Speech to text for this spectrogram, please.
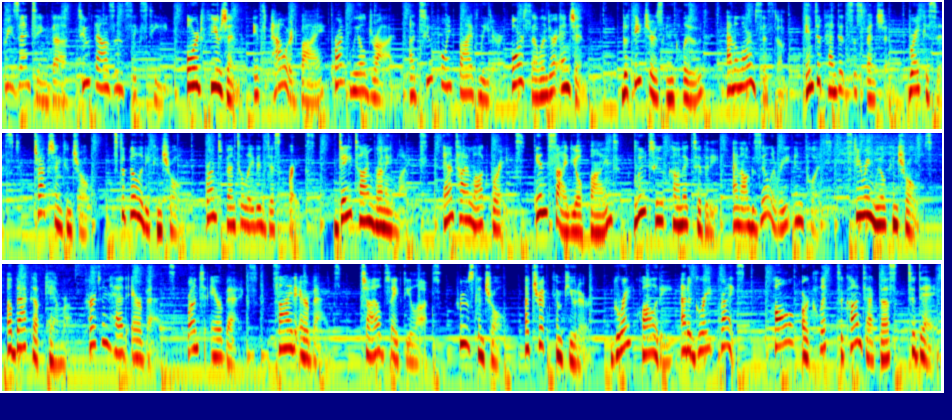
Presenting the 2016 Ford Fusion. It's powered by front-wheel drive, a 2.5 liter four-cylinder engine. The features include an alarm system, independent suspension, brake assist, traction control, stability control, front ventilated disc brakes, daytime running lights, anti-lock brakes. Inside you'll find Bluetooth connectivity, an auxiliary input, steering wheel controls, a backup camera, curtain head airbags, front airbags, side airbags, child safety locks, cruise control, a trip computer. Great quality at a great price. Call or click to contact us today.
